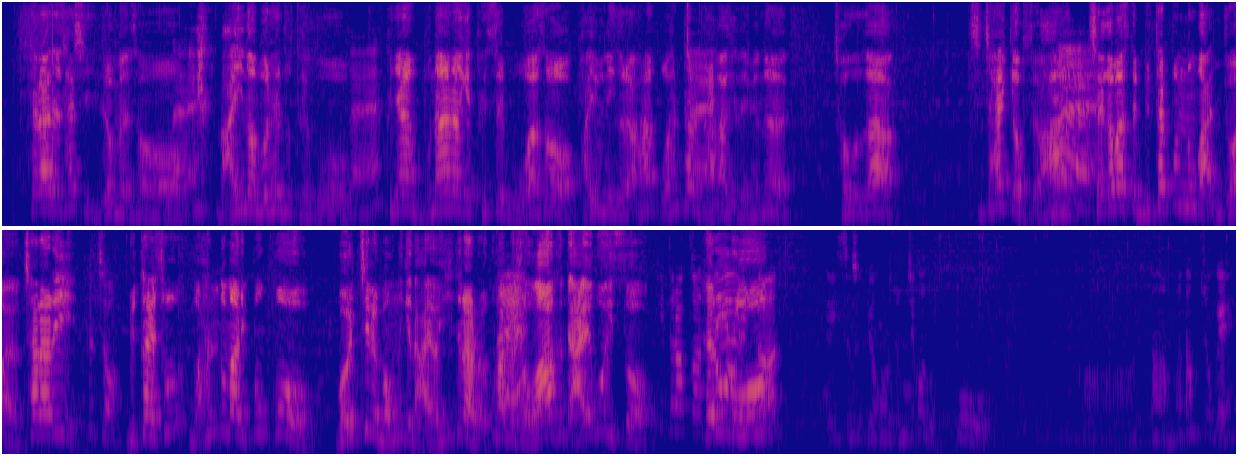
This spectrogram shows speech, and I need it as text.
테라는 사실 이러면서 네. 마인업을 해도 되고 네. 그냥 무난하게 배스를 모아서 바이오닉을 하고 한타를 네. 나가게 되면은 저그가 진짜 할 게 없어요. 아 네. 제가 봤을 때 뮤탈 뽑는 거 안 좋아요. 차라리 그렇죠. 뮤탈 소뭐 한두 마리 뽑고 멀티를 먹는 게 나아요. 히드라 럴코 네. 하면서 와 근데 알고 있어. 히드라까지 헤로로. 일단 레이스 수병으로 좀 찍어놓고 아, 일단 앞마당 쪽에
